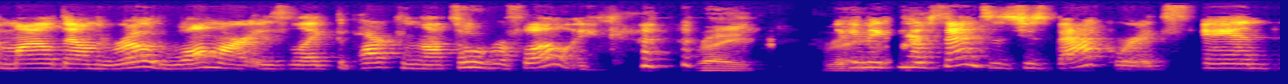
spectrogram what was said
a mile down the road, Walmart is like the parking lot's overflowing. right. Right. Like it makes no sense. It's just backwards. And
